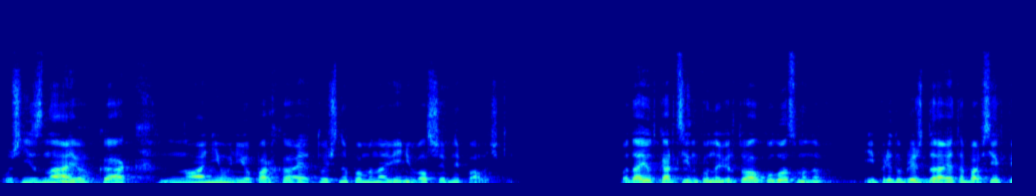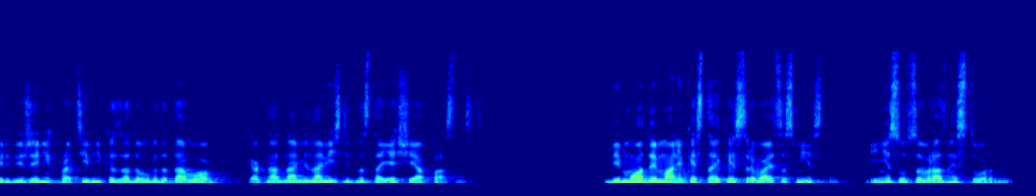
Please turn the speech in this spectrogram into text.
Уж не знаю, как, но они у нее порхают точно по мановению волшебной палочки подают картинку на виртуалку лоцманов и предупреждают обо всех передвижениях противника задолго до того, как над нами нависнет настоящая опасность. Бимоды маленькой стайкой срываются с места и несутся в разные стороны,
